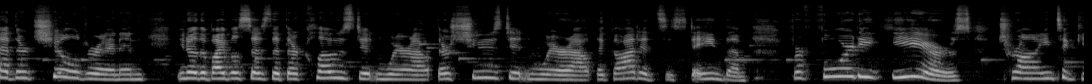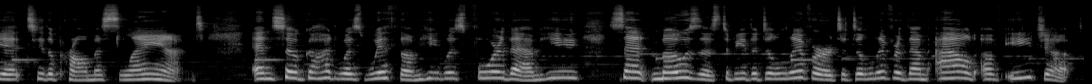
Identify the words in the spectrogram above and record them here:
had their children and you know the Bible says that their clothes didn't wear out, their shoes didn't wear out, that God had sustained them for 40 years trying to get to the promised land. And so God was with them. He was for them. He sent Moses to be the deliverer, to deliver them out of Egypt.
